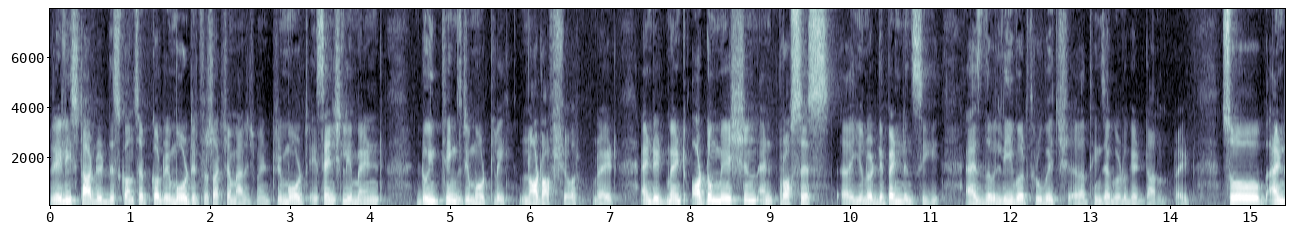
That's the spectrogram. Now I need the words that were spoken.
really started this concept called remote infrastructure management, remote essentially meant doing things remotely, not offshore, right? And it meant automation and process, uh, you know, dependency as the lever through which things are going to get done, right? So and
